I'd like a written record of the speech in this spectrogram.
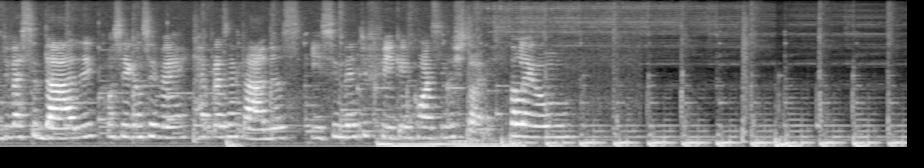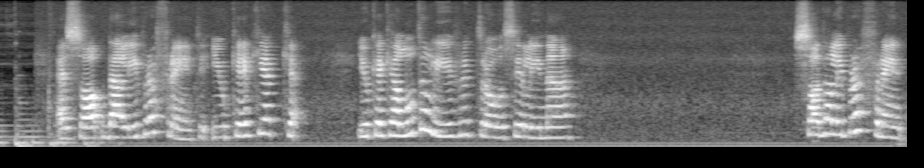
diversidade, consigam se ver representadas e se identifiquem com essas histórias. Valeu! É só dali pra frente. E o que que a, e o que que a luta livre trouxe ali na... Só dali pra frente.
